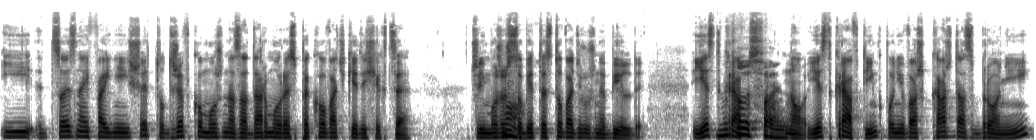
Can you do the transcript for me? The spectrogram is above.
I co jest najfajniejsze, to drzewko można za darmo respekować, kiedy się chce. Czyli możesz sobie testować różne buildy. Jest, no jest, no, jest crafting, ponieważ każda z broni,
